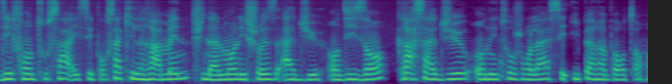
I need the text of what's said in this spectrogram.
défend tout ça et c'est pour ça qu'il ramène finalement les choses à Dieu en disant, grâce à Dieu, on est toujours là, c'est hyper important.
